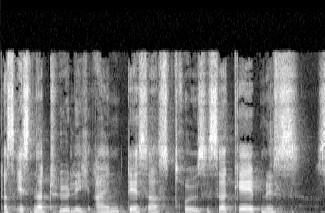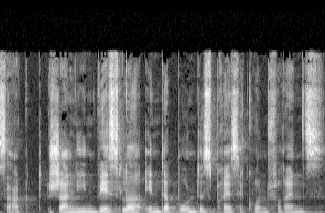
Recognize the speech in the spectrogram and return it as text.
Das ist natürlich ein desaströses Ergebnis, sagt Janine Wessler in der Bundespressekonferenz.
